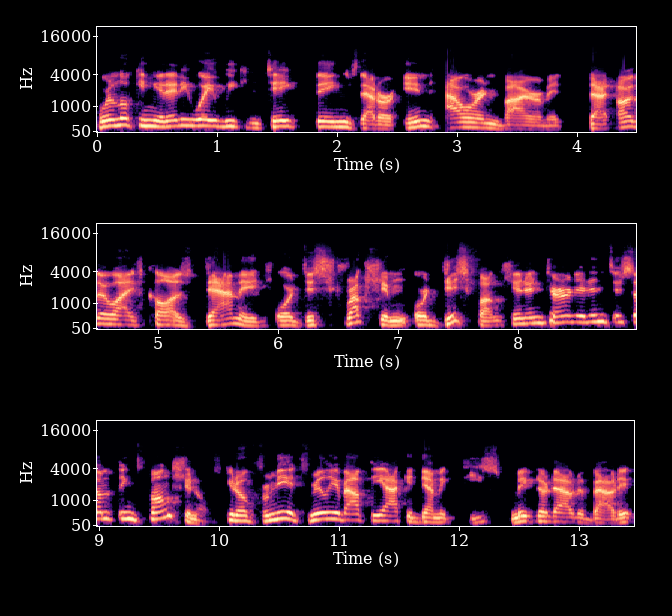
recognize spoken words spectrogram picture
We're looking at any way we can take things that are in our environment that otherwise cause damage or destruction or dysfunction and turn it into something functional. You know, for me, it's really about the academic piece, make no doubt about it.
